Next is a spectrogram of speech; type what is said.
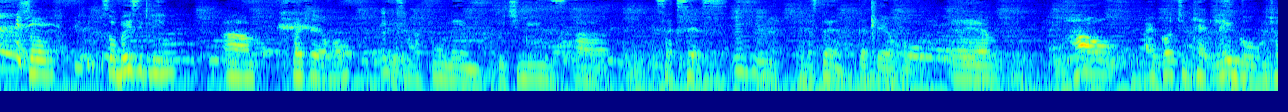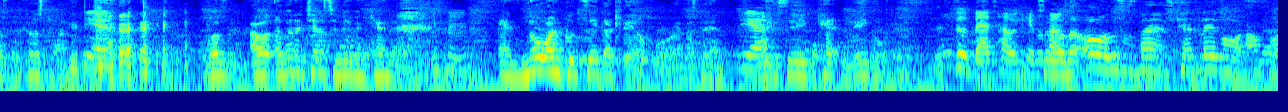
so so basically um Katleho is my full name which means uh, success understand Katleho um, how I got to Cat Lego which was the first one Yeah. was I, I got a chance to live in Canada and no one could say Katleho understand Yeah. they say Cat Lego So that's how it came about. so I was like oh this is nice Cat Lego Alpha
